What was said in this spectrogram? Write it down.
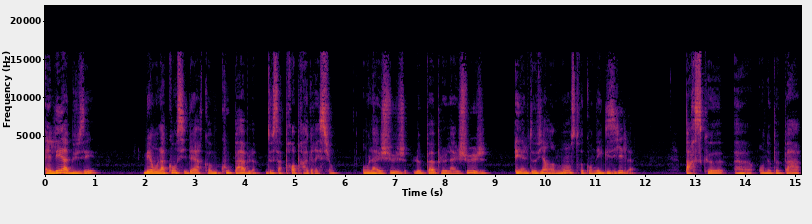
elle est abusée mais on la considère comme coupable de sa propre agression. On la juge, le peuple la juge, et elle devient un monstre qu'on exile parce que euh, on ne peut pas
